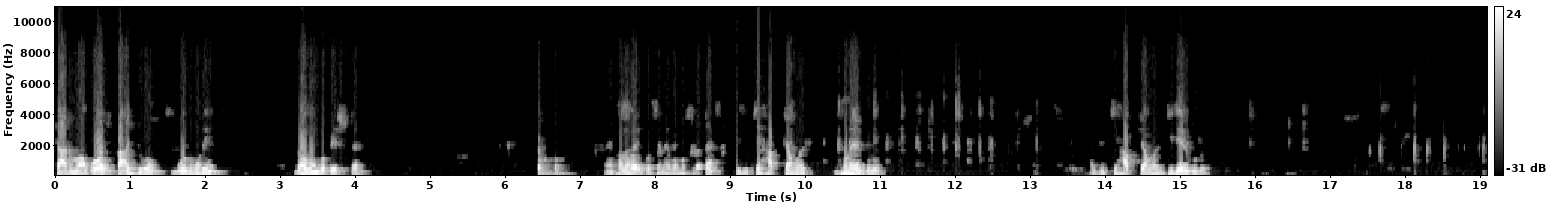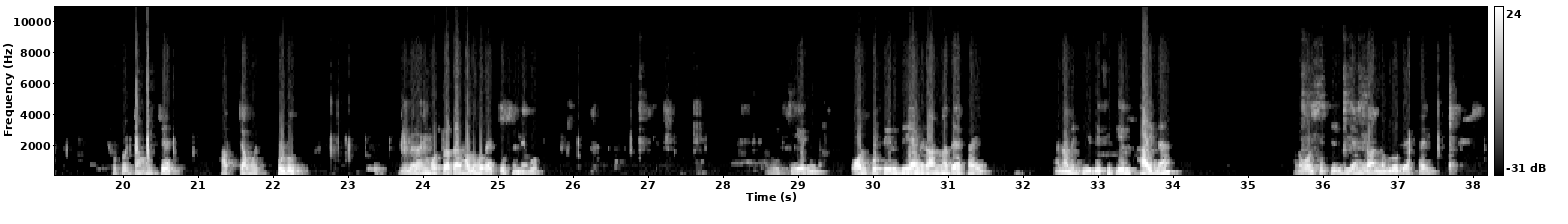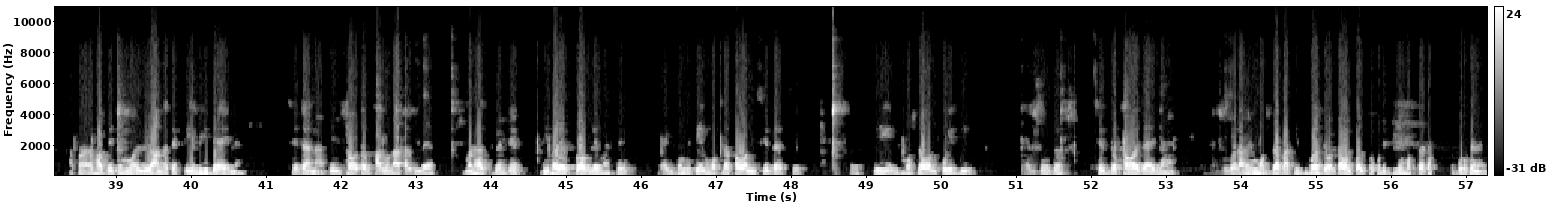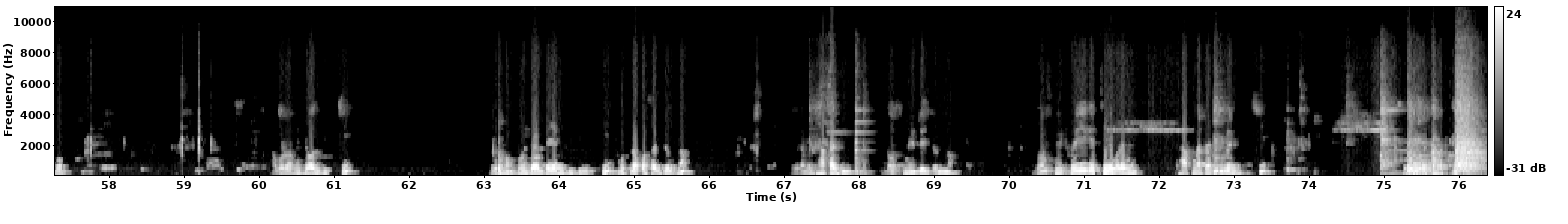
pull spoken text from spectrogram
চার মগজ কাজু, গোলমরিচ, লবঙ্গ পেস্টটা। ভালোভাবে কষে নেব মশলাটা। দিচ্ছি হাফ চামচ ধনের গুঁড়ো। আর দিচ্ছি হাফ চামচ জিরের গুঁড়ো। ছোট চামচের হাফ চামচ হলুদ। এবার আমি মশলাটা ভালোভাবে কষে নেব। আমি তেল, অল্প তেল দিয়ে আমি রান্না দেখাই। কারণ আমি বেশি তেল খাই না। আর অল্প তেল দিয়ে আমি রান্নাগুলো দেখাই। আপনারা ভাবে যে রান্নাতে তেলই দেয় না। সেটা না, তেল খাওয়াটা ভালো না, তার মধ্যে আমার হাজবেন্ডের লিভারের প্রবলেম আছে। একদমই তেল মশলা খাওয়া নিষেধ আছে। তেল মশলা অল্পই দিই, একদমই তো সেদ্ধ খাওয়া যায় না। এবার আমি মশলা বাটি ধোয়া জলটা অল্প অল্প করে দিয়ে মশলাটা কষে নেব। আবারও আমি জল দিচ্ছি। এবার সম্পূর্ণ জলটাই আমি দিয়ে দিয়েছি মশলা কষার জন্য। এবার আমি ঢাকা দিয়ে দিই দশ মিনিটের জন্য। দশ মিনিট হয়ে গেছে, এবার আমি ঢাকনাটা তুলে নিচ্ছি।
